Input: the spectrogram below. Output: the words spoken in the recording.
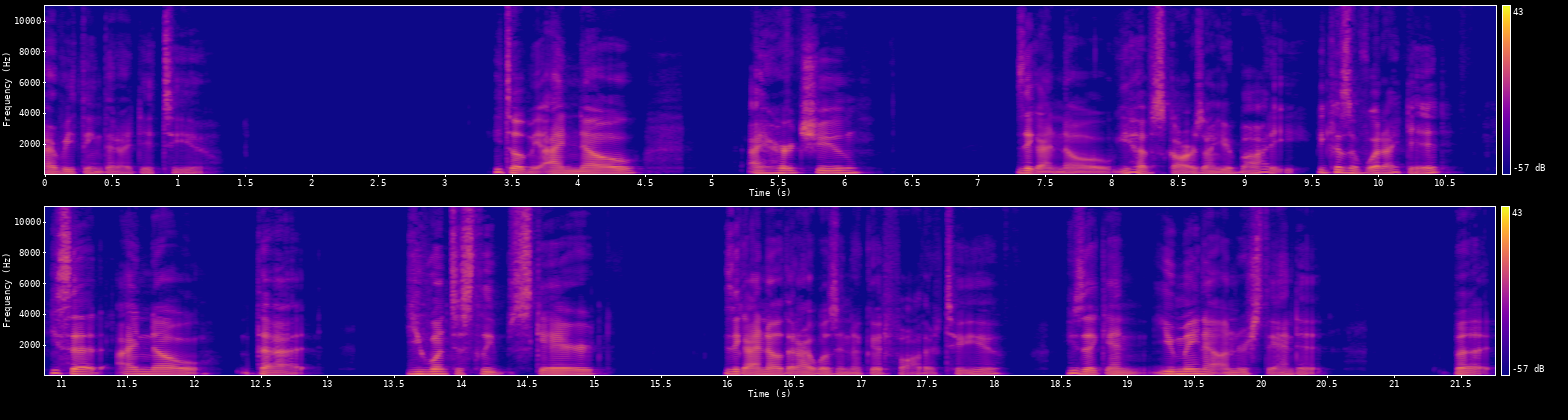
everything that I did to you. He told me, I know I hurt you. He's like, I know you have scars on your body because of what I did. He said, I know that you went to sleep scared. He's like, I know that I wasn't a good father to you. He's like, and you may not understand it, but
